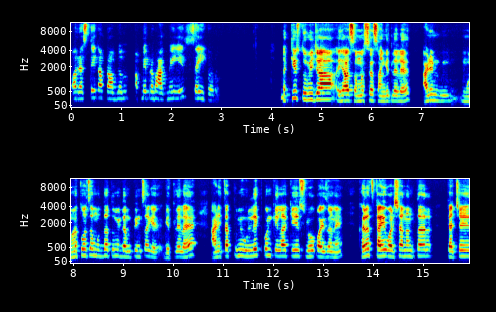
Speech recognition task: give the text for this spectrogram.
और रस्ते का प्रॉब्लम अपने प्रभाग में ये सही करो। नक्कीच तुम्ही ज्या ह्या समस्या सांगितलेल्या आहेत आणि महत्त्वाचा मुद्दा तुम्ही डम्पिंगचा घेतलेला आहे आणि त्यात तुम्ही उल्लेख पण केला की स्लो पॉइझन आहे. खरंच काही वर्षानंतर त्याचे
